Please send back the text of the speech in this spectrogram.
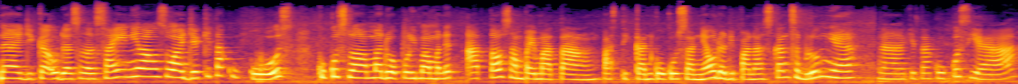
Nah, jika udah selesai, ini langsung aja kita kukus. Kukus selama 25 menit atau sampai matang. Pastikan kukusannya udah dipanaskan sebelumnya. Nah, kita kukus ya.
